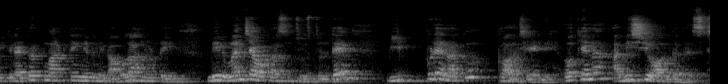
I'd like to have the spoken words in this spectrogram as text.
మీకు నెట్వర్క్ మార్కెటింగ్ మీద మీకు అవగాహన ఉండి మీరు మంచి అవకాశం చూస్తుంటే ఇప్పుడే నాకు కాల్ చేయండి. ఓకేనా? I wish you all the best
